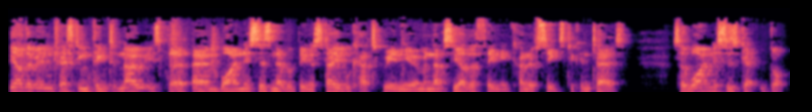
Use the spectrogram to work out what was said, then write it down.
The other interesting thing to note is that um, whiteness has never been a stable category in Newham, and that's the other thing it kind of seeks to contest. So whiteness has get, got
